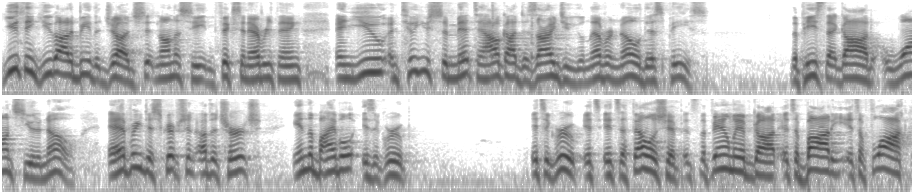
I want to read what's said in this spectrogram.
You think you got to be the judge sitting on the seat and fixing everything. And you, until you submit to how God designed you, you'll never know this peace. The peace that God wants you to know. Every description of the church in the Bible is a group. It's a group, it's, it's a fellowship, it's the family of God, it's a body, it's a flock.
